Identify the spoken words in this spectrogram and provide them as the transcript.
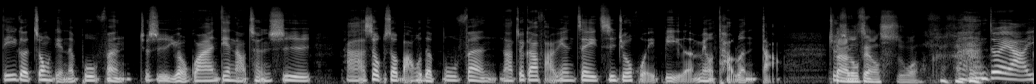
第一个重点的部分就是有关电脑城市它受不受保护的部分。那最高法院这一次就回避了，没有讨论到。大家都非常失望。对啊，因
